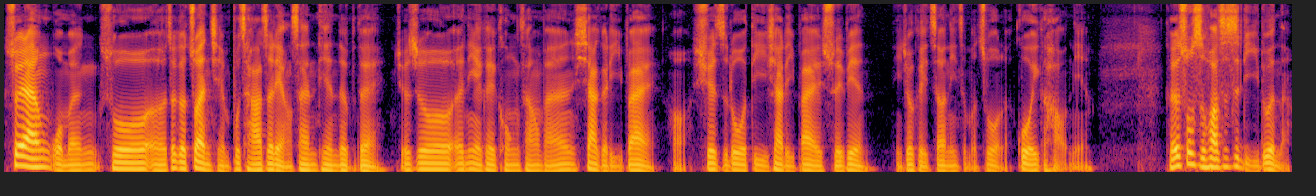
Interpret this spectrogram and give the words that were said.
虽然我们说呃这个赚钱不差这两三天，对不对？就是说呃你也可以空仓，反正下个礼拜哦靴子落地，下礼拜随便你就可以知道你怎么做了，过一个好年。可是说实话，这是理论啊，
